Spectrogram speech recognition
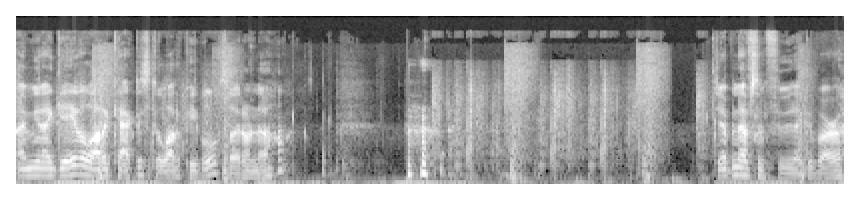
I mean, I gave a lot of cactus to a lot of people, so I don't know. Do you happen to have some food I could borrow?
